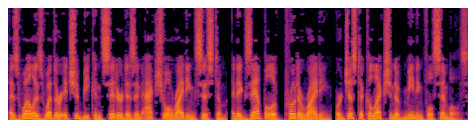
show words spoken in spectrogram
as well as whether it should be considered as an actual writing system, an example of proto-writing, or just a collection of meaningful symbols.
